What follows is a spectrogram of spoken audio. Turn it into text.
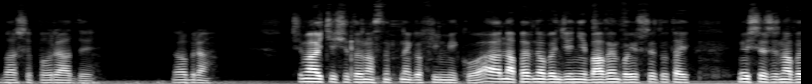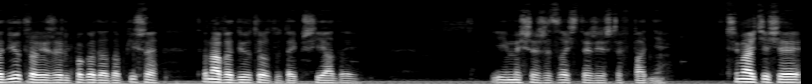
Wasze porady. Dobra, trzymajcie się do następnego filmiku, a na pewno będzie niebawem, bo jeszcze tutaj myślę, że nawet jutro, jeżeli pogoda dopisze, to nawet jutro tutaj przyjadę i, myślę, że coś też jeszcze wpadnie. Trzymajcie się,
